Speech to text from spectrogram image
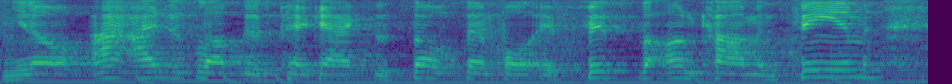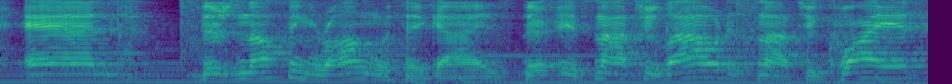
you know, I, I just love this pickaxe. It's so simple. It fits the uncommon theme and there's nothing wrong with it, guys. There, it's not too loud. It's not too quiet.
